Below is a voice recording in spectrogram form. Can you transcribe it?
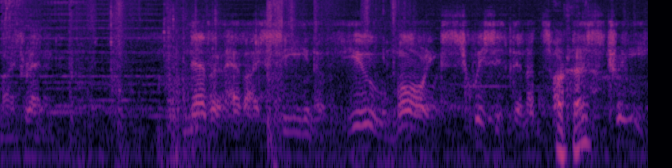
My friend, never have I seen a view more exquisite than atop Okay. tree.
